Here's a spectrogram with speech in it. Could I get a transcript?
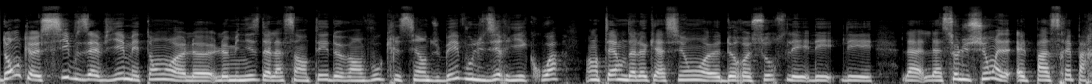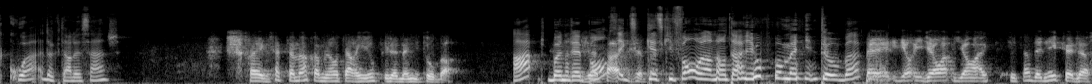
Donc, euh, si vous aviez, mettons, euh, le, ministre de la Santé devant vous, Christian Dubé, vous lui diriez quoi en termes d'allocation euh, de ressources? Les, les, les, la, la solution, elle, passerait par quoi, docteur Lesage? Je ferais exactement comme l'Ontario puis le Manitoba. Ah, bonne réponse. Qu'est-ce qu'ils font en Ontario pour Manitoba? Ben, ils ont, ils ont, étant donné que leur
